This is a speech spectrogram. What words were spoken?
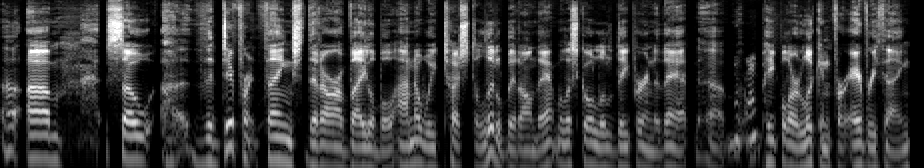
Uh, um, so uh, the different things that are available, I know we touched a little bit on that, but let's go a little deeper into that. Uh, okay. People are looking for everything.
